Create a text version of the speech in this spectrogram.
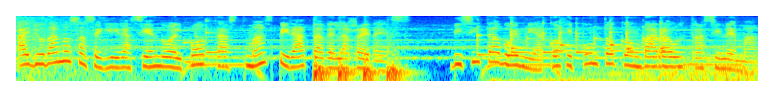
Ayúdanos a seguir haciendo el podcast más pirata de las redes. Visita bohemiacoffee.com barra ultracinema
